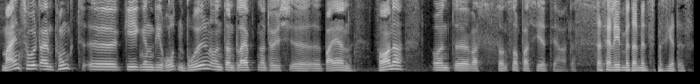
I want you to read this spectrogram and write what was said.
Mainz holt einen Punkt äh, gegen die Roten Bullen und dann bleibt natürlich äh, Bayern vorne. Und äh, was sonst noch passiert, ja, das, das erleben wir dann, wenn es passiert ist.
